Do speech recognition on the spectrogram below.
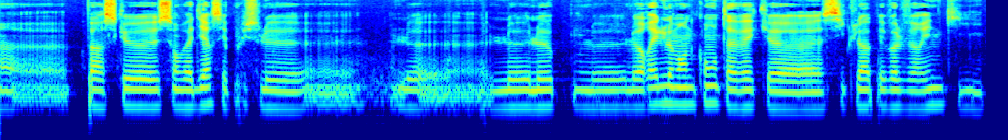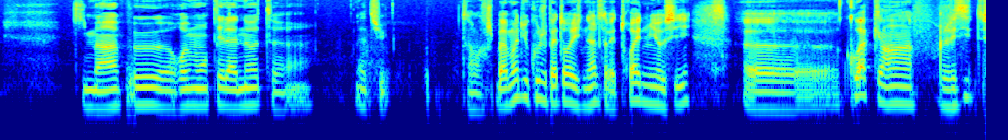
Euh, parce que, on va dire, c'est plus le, le, le, le, règlement de compte avec euh, Cyclope et Wolverine qui, qui m'a un peu remonté la note euh, là-dessus. Ça marche. Bah moi du coup je vais pas être original, ça va être 3,5 aussi. Euh, Quoique, hein, j'hésite,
